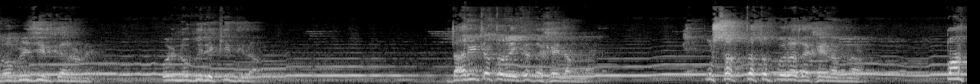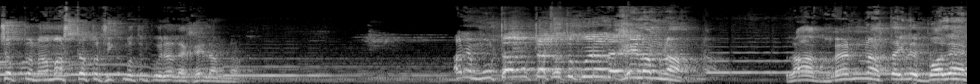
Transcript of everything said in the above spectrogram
নবীজির কারণে। ওই নবীরে কি দিলাম? দাড়িটা তো রেখে দেখাইলাম না। পোশাকটা তো পরে দেখাইলাম না। পাঁচক তো নামাজটা তো ঠিক মতো পরে দেখাইলাম না। আরে মোটা মোটা তো করে দেখাইলাম না। রাগ হেন না, তাইলে বলেন,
